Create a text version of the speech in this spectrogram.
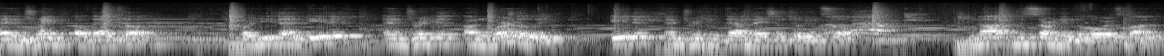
and drink of that cup. For he that eateth and drinketh unworthily eateth and drinketh damnation to himself, not discerning the Lord's body.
